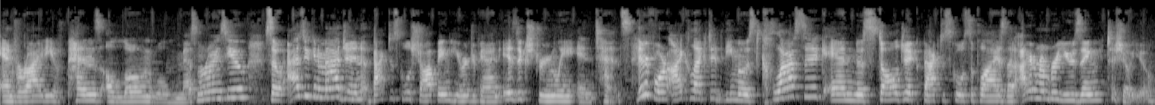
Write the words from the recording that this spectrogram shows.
and variety of pens alone will mesmerize you. So as you can imagine, back to school shopping here in Japan is extremely intense. Therefore, I collected the most classic and nostalgic back to school supplies that I remember using to show you.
